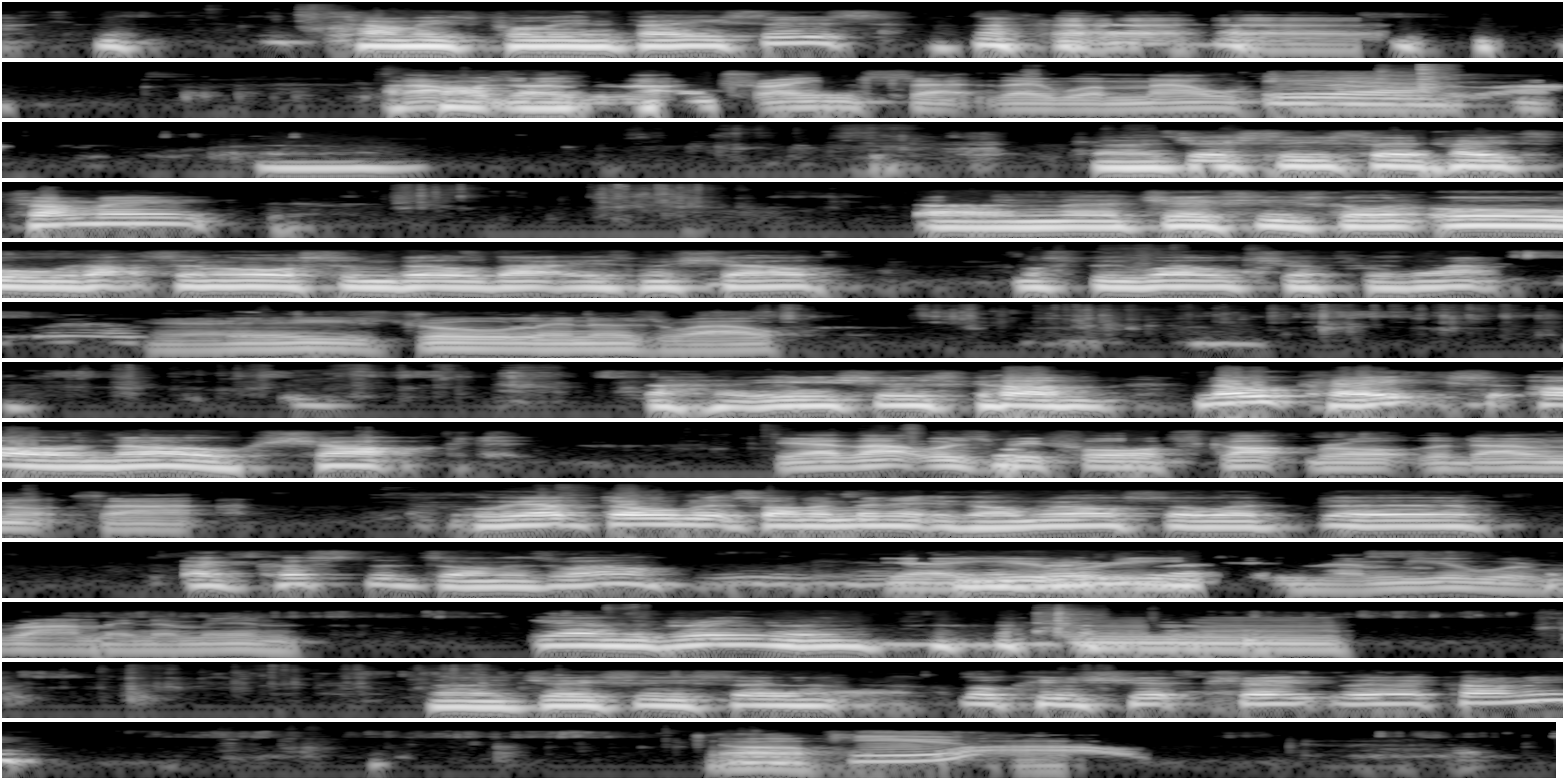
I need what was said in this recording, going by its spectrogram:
Tammy's pulling faces. that I was can't over that train set. They were melting Yeah. over that. Uh, JC saying hey to Tammy. And uh, JC's going, oh, that's an awesome build, that is, Michelle. Must be well chuffed with that. Yeah, he's drooling as well. Uh, Isha's gone, no cakes? Oh, no, shocked. Yeah, that was before Scott brought the donuts out. We had donuts on a minute ago, and we also had uh, egg custards on as well. Yeah, you were room. eating them. You were ramming them in. Yeah, in the green room. Mm, Uh, JC saying, looking ship shape there, Connie. oh, Thank you. wow.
